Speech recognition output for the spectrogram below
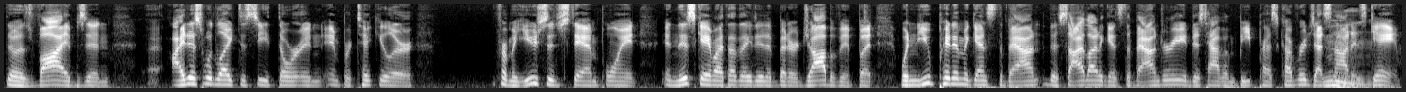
those vibes. And uh, I just would like to see Thornton in particular from a usage standpoint, in this game, I thought they did a better job of it. But when you pit him against the bound, the sideline against the boundary, and just have him beat press coverage, that's not his Mm. game,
